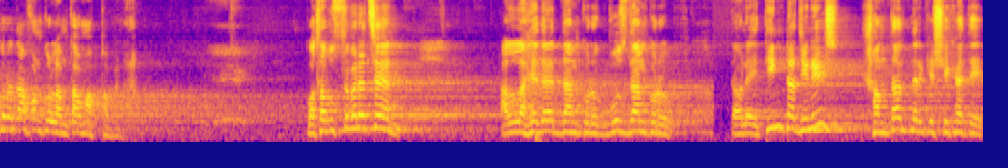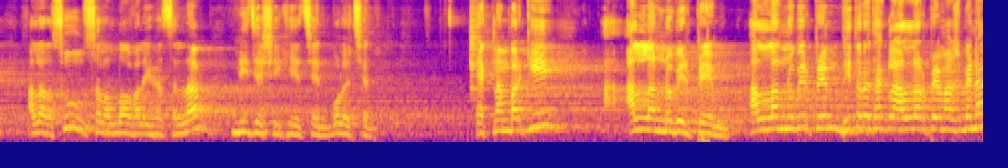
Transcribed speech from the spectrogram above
করে দাফন করলাম, তাও মাপ পাবে না। কথা বুঝতে পেরেছেন? আল্লাহ হেদায়ত দান করুক, বুঝ দান করুক। তাহলে এই তিনটা জিনিস সন্তানদেরকে শেখাতে আল্লাহ রসুল সাল্লাহ আলহিহাসাল্লাম নিজে শিখিয়েছেন, বলেছেন। এক নাম্বার কি? আল্লাহ নবীর প্রেম। আল্লাহ নবীর প্রেম ভিতরে থাকলে আল্লাহর প্রেম আসবে না?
